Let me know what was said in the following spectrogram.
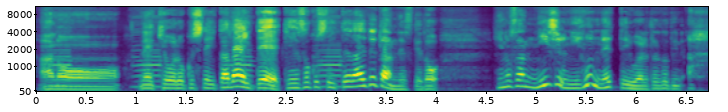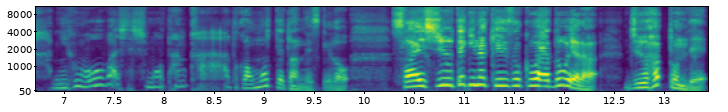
あのー、ね、協力していただいて、計測していただいてたんですけど、日野さん22分ねって言われた時に、ああ、2分オーバーしてしもうたんかとか思ってたんですけど、最終的な計測はどうやら18分で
